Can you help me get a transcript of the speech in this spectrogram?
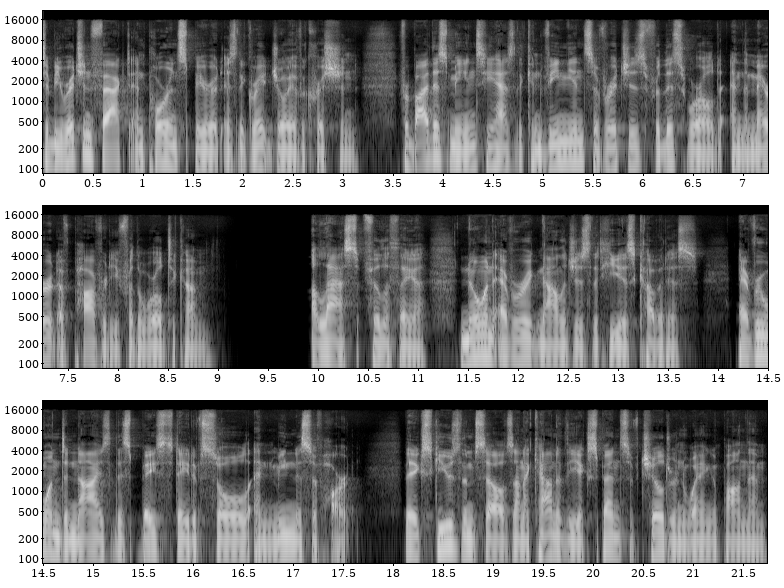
To be rich in fact and poor in spirit is the great joy of a Christian, for by this means he has the convenience of riches for this world and the merit of poverty for the world to come. Alas, Philothea, no one ever acknowledges that he is covetous. Everyone denies this base state of soul and meanness of heart. They excuse themselves on account of the expense of children weighing upon them,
